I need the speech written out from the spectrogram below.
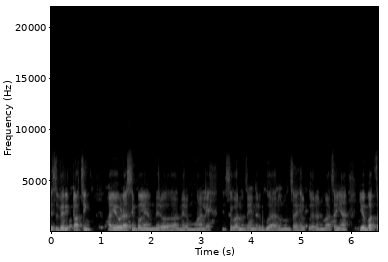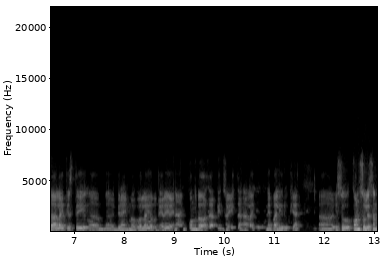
इज भेरी टचिङ यो एउटा सिम्पल मेरो मेरो मुवाले यसो गर्नुहुन्छ। मेरो बुवाहरू हुनुहुन्छ हेल्प गरिरहनु भएको छ। यहाँ यो बच्चालाई त्यस्तै बिरामी भएकोलाई अब धेरै होइन हामी पन्ध्र हजार दिन्छौँ एकजनालाई नेपाली रुपियाँ यसो कन्सोलेसन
